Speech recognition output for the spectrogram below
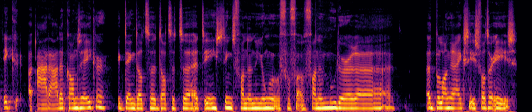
Ik aanraden kan zeker. Ik denk dat, dat het, het instinct van een jongen of van- van een moeder het belangrijkste is wat er is.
